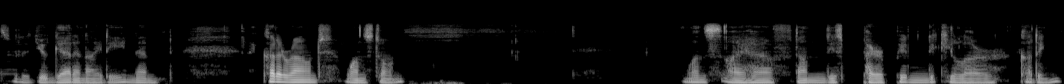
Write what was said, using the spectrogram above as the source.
so that you get an idea and then I cut around one stone once I have done this perpendicular cutting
